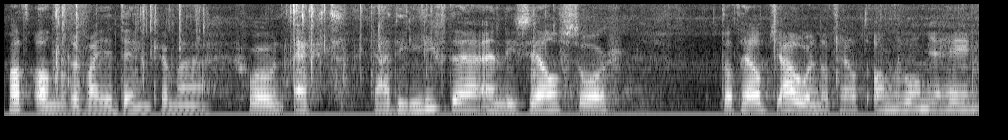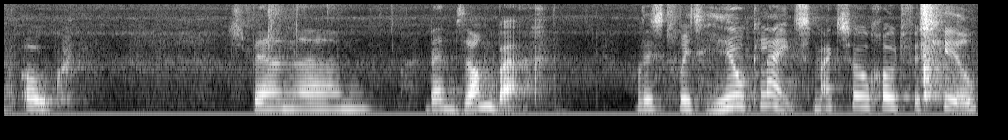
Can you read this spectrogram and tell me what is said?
wat anderen van je denken. Maar gewoon echt ja, die liefde en die zelfzorg dat helpt jou en dat helpt anderen om je heen ook. Dus ben, uh, ben dankbaar. Al is het voor iets heel kleins. Het maakt zo'n groot verschil.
